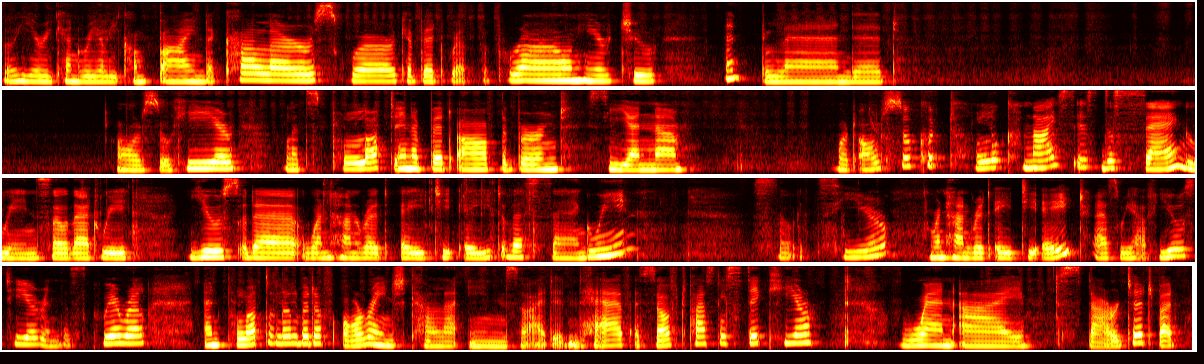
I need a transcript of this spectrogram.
So here you can really combine the colors, work a bit with the brown here too, and blend it. Also here, let's plot in a bit of the burnt sienna. What also could look nice is the sanguine, so that we use the 188 the sanguine so it's here 188 as we have used here in the squirrel and plot a little bit of orange color in. So I didn't have a soft pastel stick here when I started, but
